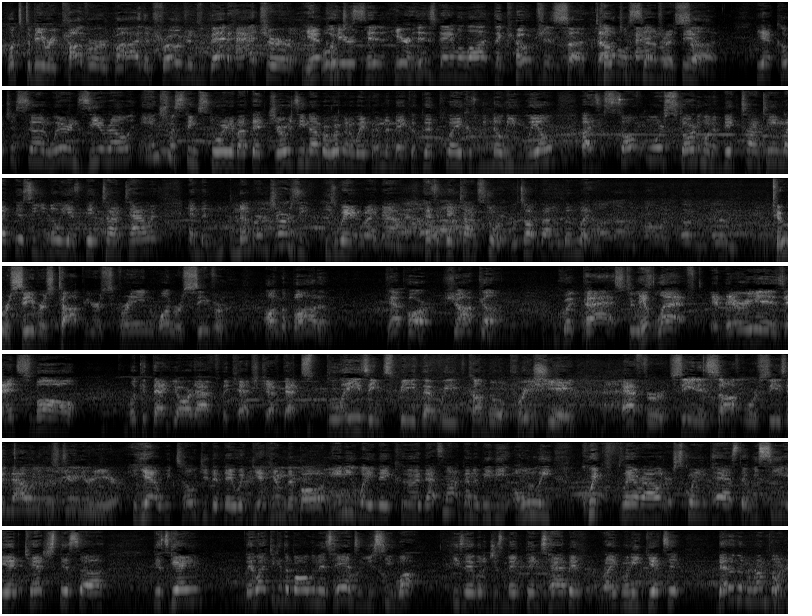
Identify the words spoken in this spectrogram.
Looks to be recovered by the Trojans. Ben Hatcher. Yeah, we'll hear his, hear his name a lot. The coach's son, Donald Coach's son Hatcher's right son. Yeah, coach's son wearing zero. Interesting story about that jersey number. We're going to wait for him to make a good play because we know he will. Uh, he's a sophomore starting on a big time team like this, so you know he has big time talent. And the number of jersey he's wearing right now has a big time story. We'll talk about it a little later. Two receivers top of your screen, one receiver on the bottom. Gephardt, shotgun. Quick pass to his left, and there he is, Ed Small. Look at that yard after the catch, Jeff. That's blazing speed that we've come to appreciate after seeing his sophomore season now into his junior year. Yeah, we told you that they would get him the ball any way they could. That's not going to be the only quick flare out or screen pass that we see Ed catch this uh, this game. They like to get the ball in his hands, and you see why. He's able to just make things happen right when he gets it. Better than a run play.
